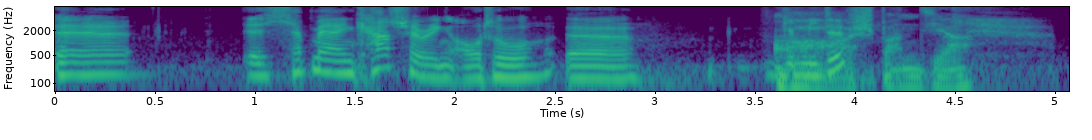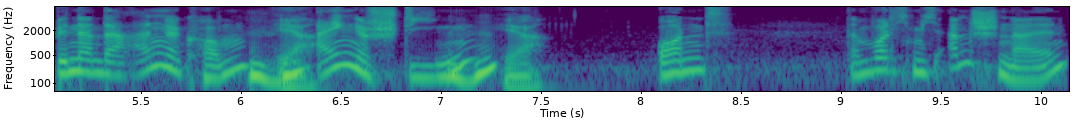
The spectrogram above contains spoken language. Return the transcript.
Äh, ich habe mir ein Carsharing-Auto äh, gemietet, Oh, spannend, ja. bin dann da angekommen, Ja. eingestiegen Ja, und dann wollte ich mich anschnallen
